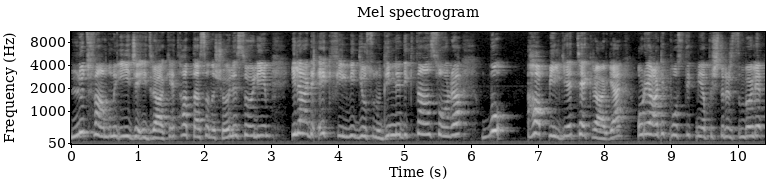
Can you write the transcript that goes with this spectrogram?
Lütfen bunu iyice idrak et. Hatta sana şöyle söyleyeyim. İleride ek fiil videosunu dinledikten sonra bu hap bilgiye tekrar gel. Oraya artık post-it mi yapıştırırsın böyle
